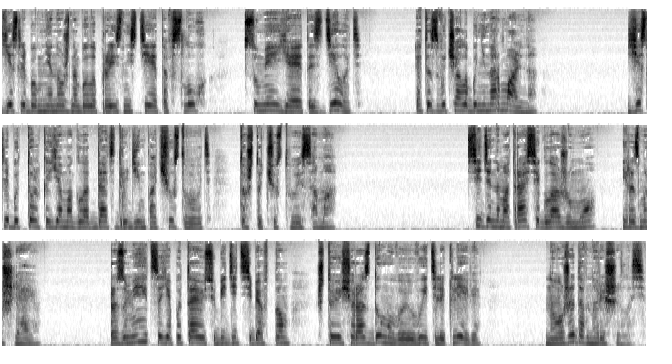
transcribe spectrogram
Если бы мне нужно было произнести это вслух, сумей я это сделать, это звучало бы ненормально. Если бы только я могла дать другим почувствовать то, что чувствую сама. Сидя на матрасе, глажу Мо и размышляю. Разумеется, я пытаюсь убедить себя в том, что еще раздумываю, выйти ли к Леве, но уже давно решилась.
